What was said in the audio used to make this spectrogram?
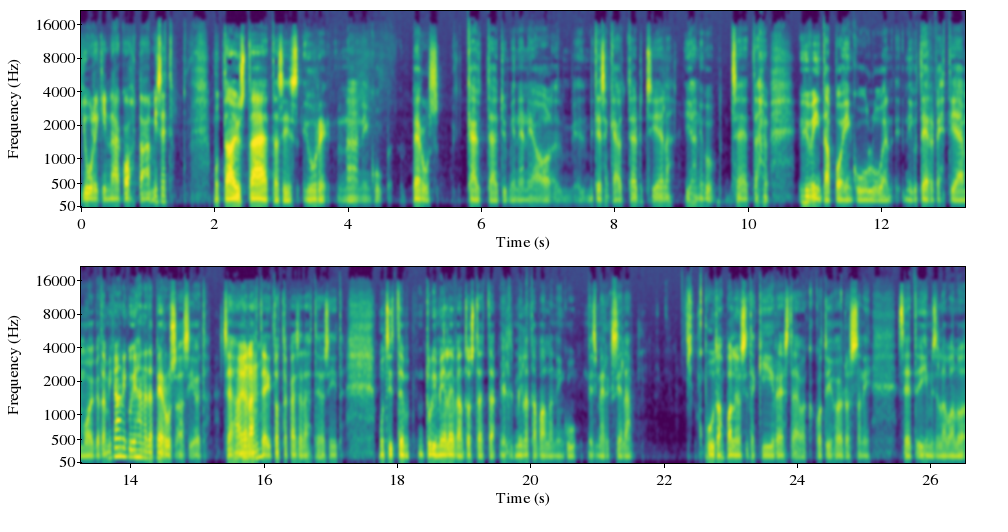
juurikin nämä kohtaamiset. Mutta tämä on just tämä, että siis juuri nämä niinku peruskäyttäytyminen ja miten sä käyttäydyt siellä. Ihan niinku se, että hyvin tapoihin kuuluu niinku tervehtiä ja moikata, mikä on niinku ihan näitä perusasioita. Sehän mm-hmm. jo Mhm. lähtee, totta kai se lähtee jo siitä. Mutta sitten tuli mieleen tuosta, että millä tavalla niinku esimerkiksi siellä puhutaan paljon sitä kiireestä ja vaikka kotihoidossa, niin se, että ihmisellä vaan on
